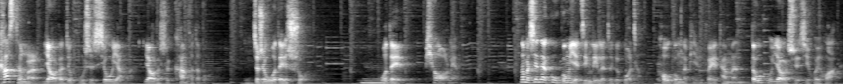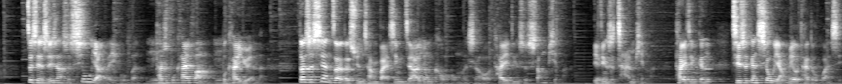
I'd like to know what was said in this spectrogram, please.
，customer 要的就不是修养了，要的是 comfortable，就是我得爽，我得漂亮。那么现在故宫也经历了这个过程，后宫的嫔妃她们都会要学习绘画，这些实际上是修养的一部分，它是不开放、不开源的。但是现在的寻常百姓家用口红的时候，它已经是商品了，已经是产品了，它已经跟其实跟修养没有太多关系。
